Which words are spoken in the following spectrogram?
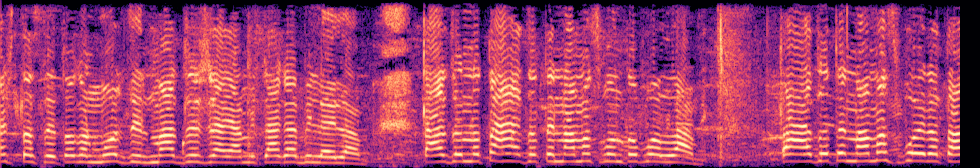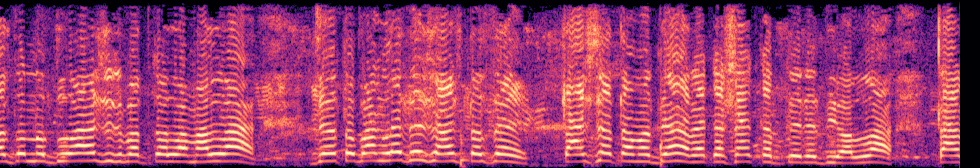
আসতেছে, তখন মসজিদ, মাদ্রাসায় আমি টাকা বিলাইলাম। তার জন্য তাহাজতে নামাজ পর্যন্ত পড়লাম। তাহাজতে নামাজ পড়ে, তার জন্য দোয়া আশীর্বাদ করলাম আল্লাহ। যেহেতু বাংলাদেশ আসতেছে, তার সাথে আমার দেহার একটা সাক্ষাৎ করে দিও আল্লাহ। তার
